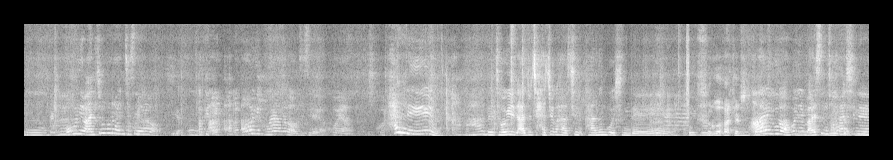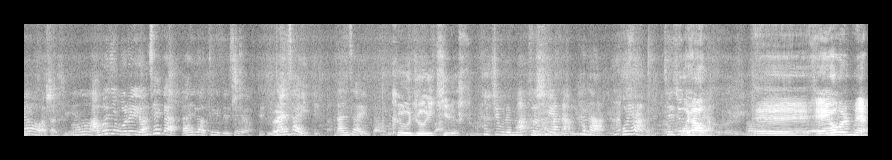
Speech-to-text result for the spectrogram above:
음, 어머님 안쪽으로 앉으세요. 어머니 고향은 어디세요? 고향. 한림. 아, 네. 저희 아주 자주 가신, 가는 곳인데. 수고하십니다. 아이고 아버님 말씀 잘 하시네요. 어, 아버님 올해 연세가 나이가 어떻게 되세요? 난 사이. 난 사이. 그저 이치랬어. 굳이 그러면 90 하나. 고향. 제주도 고향. 에, 애월면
